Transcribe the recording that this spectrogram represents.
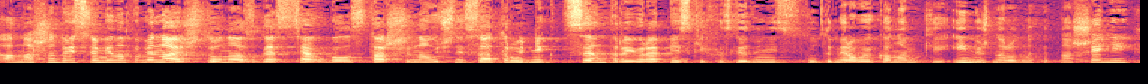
А, нашим зрителям я напоминаю, что у нас в гостях был старший научный сотрудник Центра европейских исследований Института мировой экономики и международных отношений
